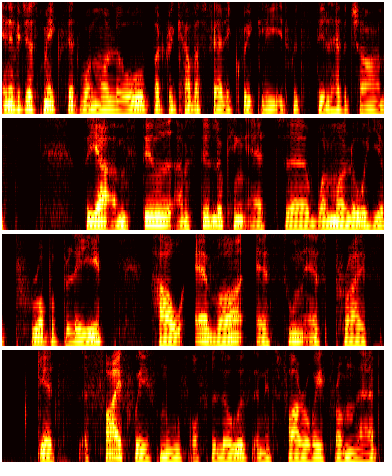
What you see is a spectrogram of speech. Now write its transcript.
And if it just makes that one more low, but recovers fairly quickly, it would still have a chance. So yeah, I'm still I'm still looking at uh, one more low here probably. However, as soon as price gets a five wave move off the lows and it's far away from that,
